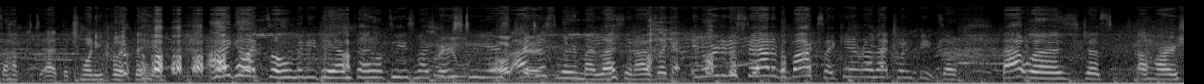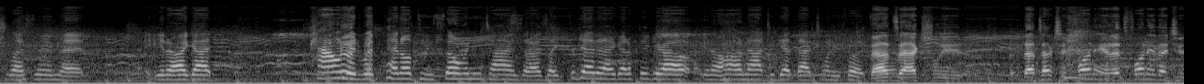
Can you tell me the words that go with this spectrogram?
sucked at the 20 foot thing. I got so many damn penalties my So first you- two years. I just learned my lesson. I was like, in order to stay out of the box, I can't run that 20 feet. So that was just a harsh lesson that, you know, I got pounded with penalties so many times that I was like, forget it. I got to figure out, you know, how not to get that 20 foot. So- That's actually that's actually funny, and it's funny that you.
